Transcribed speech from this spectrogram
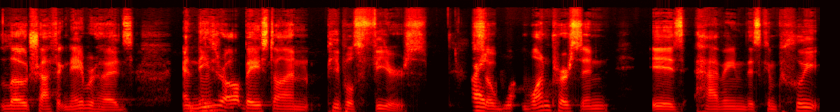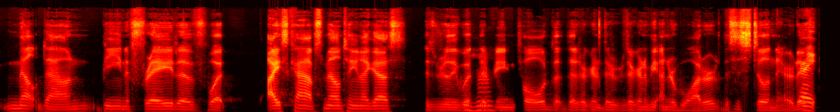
low traffic neighborhoods. And mm-hmm. these are all based on people's fears. Right. So w- one person is having this complete meltdown, being afraid of what ice caps melting, I guess, is really what mm-hmm. they're being told that, that they're going they're, they're going to be underwater. This is still a narrative. Right.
